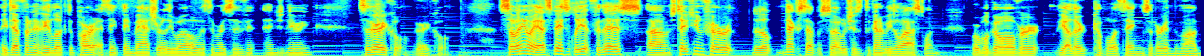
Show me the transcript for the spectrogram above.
They definitely look the part. I think they match really well with immersive engineering. So very cool, very cool. So anyway, that's basically it for this. Um, stay tuned for the next episode, which is going to be the last one, where we'll go over the other couple of things that are in the mod,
